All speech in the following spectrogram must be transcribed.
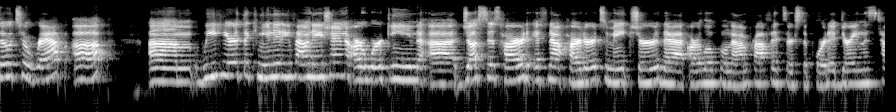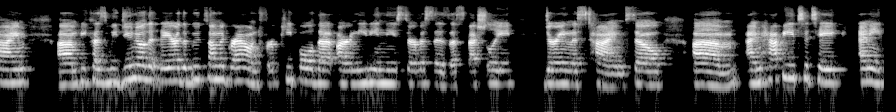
So to wrap up, um, we here at the Community Foundation are working uh, just as hard, if not harder, to make sure that our local nonprofits are supported during this time um, because we do know that they are the boots on the ground for people that are needing these services, especially during this time. So um, I'm happy to take any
